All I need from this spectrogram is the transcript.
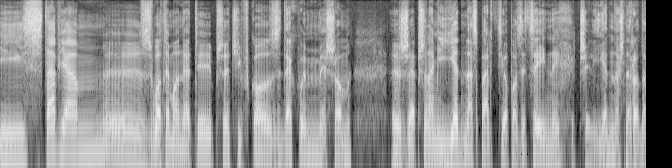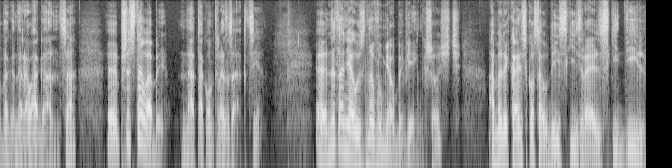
I stawiam y, złote monety przeciwko zdechłym myszom, że przynajmniej jedna z partii opozycyjnych, czyli Jedność Narodowa generała Ganca, y, przystałaby na taką transakcję. E, Netanyahu znowu miałby większość. Amerykańsko-saudyjski, izraelski deal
